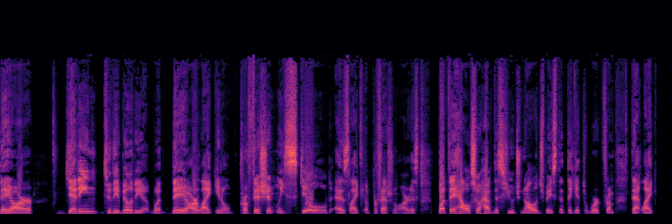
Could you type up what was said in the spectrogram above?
they are getting to the ability of what they are like, you know, proficiently skilled as like a professional artist, but they also have this huge knowledge base that they get to work from that like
